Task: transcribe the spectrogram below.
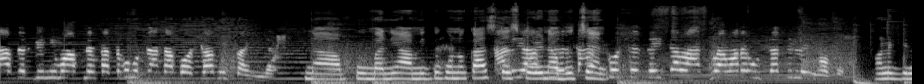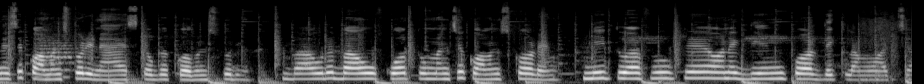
কাজের বিনিময়ে আপনার কাছে কোনো টাকা পয়সা আমি চাই না। না আপু মানে আমি তো কোনো কাজ টাজ করি না বুঝছেন? করতে যেইটা লাগবে আমারে উঠা দিলেই হবে। অনেকদিন এসে কমেন্টস করি না আজকে ওকে কমেন্টস করি বাউরে বাউ কত মানুষে কমেন্টস করে। মিতু আপুকে অনেকদিন পর দেখলাম ও আচ্ছা।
